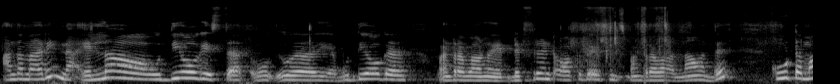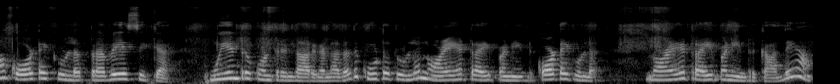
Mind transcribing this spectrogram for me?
அந்த மாதிரி ந- எல்லா உத்தியோகஸ்தர் உ- உ- உத்தியோக பண்ணுறவாளும் டிஃப்ரெண்ட் ஆக்குபேஷன்ஸ் பண்ணுறவாள்லாம் வந்து கூட்டமாக கோட்டைக்குள்ளே பிரவேசிக்க முயன்று கொண்டிருந்தார்கள். அதாவது கூட்டத்துள்ள நுழைய ட்ரை பண்ணிட்டு கோட்டைக்குள்ளே நுழைய ட்ரை பண்ணிட்டு இருக்கா இல்லையா?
